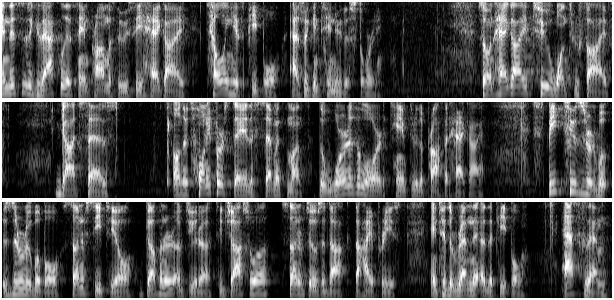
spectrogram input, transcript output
And this is exactly the same promise that we see Haggai telling his people as we continue this story. So in Haggai 2 1 through 5, God says, On the 21st day of the seventh month, the word of the Lord came through the prophet Haggai. Speak to Zerubbabel, son of Shealtiel, governor of Judah, to Joshua, son of Jozadak, the high priest, and to the remnant of the people. Ask them,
